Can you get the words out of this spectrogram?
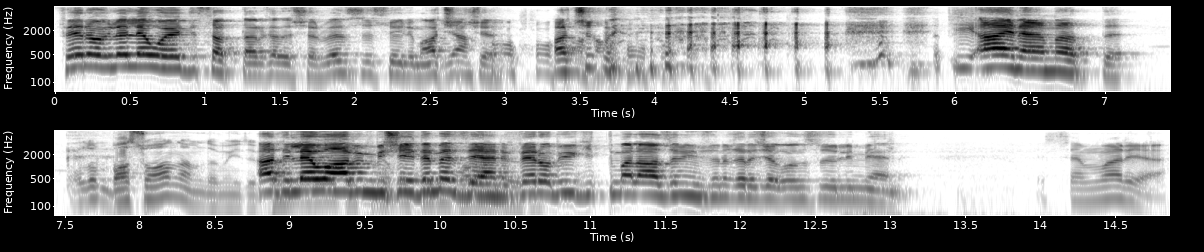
Fero ile Levo'ya diss attı arkadaşlar. Ben size söyleyeyim açıkça. Ya. Açık. İyi, Aynı anlattı. Oğlum bas o anlamda mıydı? Hadi Ben Levo abim bir şey demez falan yani. Fero büyük ihtimal ağzını yüzünü kıracak onu söyleyeyim yani. Sen var ya.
